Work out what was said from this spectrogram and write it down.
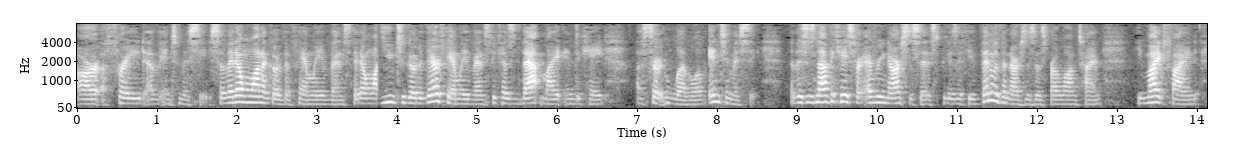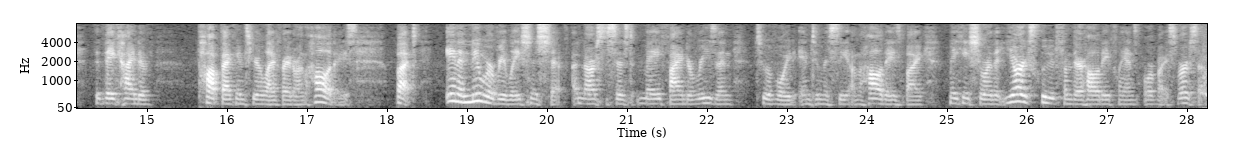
are afraid of intimacy. So they don't want to go to the family events. They don't want you to go to their family events because that might indicate a certain level of intimacy. Now, this is not the case for every narcissist because if you've been with a narcissist for a long time, you might find that they kind of pop back into your life right around the holidays. But in a newer relationship, a narcissist may find a reason to avoid intimacy on the holidays by making sure that you're excluded from their holiday plans or vice versa.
